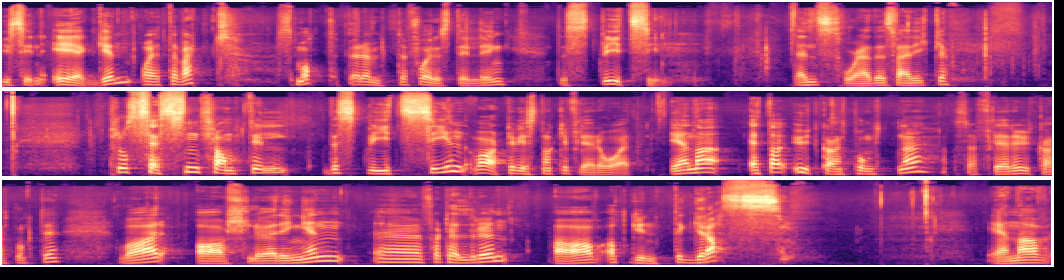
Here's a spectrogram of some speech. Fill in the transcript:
i sin egen og etter hvert smått berømte forestilling The Street Scene. Den så jeg dessverre ikke. Prosessen fram til The Street Scene varte visstnok i flere år. Av, et av utgangspunktene altså flere utgangspunkter, var avsløringen, eh, forteller hun, av at Gunther Grass, en av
